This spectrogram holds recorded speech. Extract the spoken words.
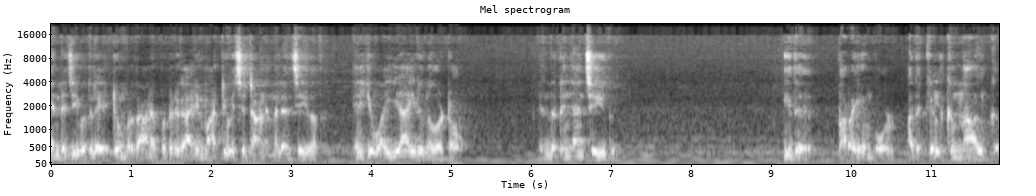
എന്റെ ജീവിതത്തിലെ ഏറ്റവും പ്രധാനപ്പെട്ട ഒരു കാര്യം മാറ്റി വെച്ചിട്ടാണ് ഇന്നലെ അത് ചെയ്തത്. എനിക്ക് വയ്യായിരുന്നു കേട്ടോ. എന്നിട്ട് ഞാൻ ചെയ്തു. ഇത് പറയുമ്പോൾ അത് കേൾക്കുന്ന ആൾക്ക്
